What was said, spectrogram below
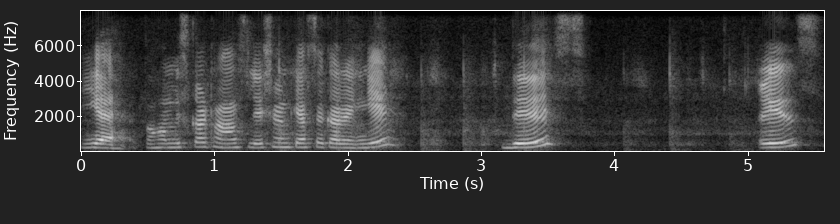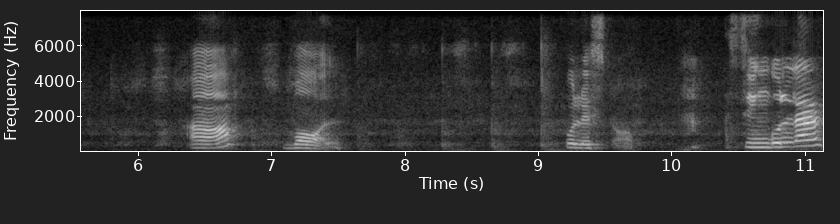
यह है। तो हम इसका ट्रांसलेशन कैसे करेंगे? This is a ball full stop singular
